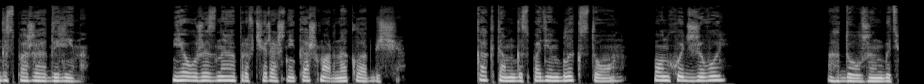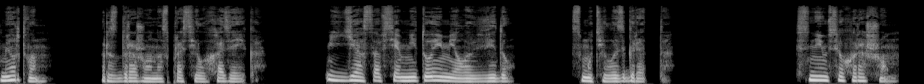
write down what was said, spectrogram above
«Госпожа Аделина, я уже знаю про вчерашний кошмар на кладбище. Как там господин Блэкстоун? Он хоть живой?» «А должен быть мертвым? раздраженно спросила хозяйка. «Я совсем не то имела в виду», — смутилась Гретта. «С ним все хорошо,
